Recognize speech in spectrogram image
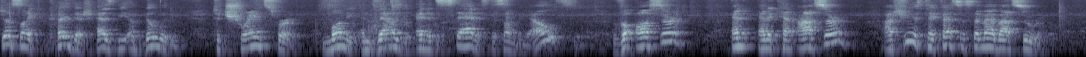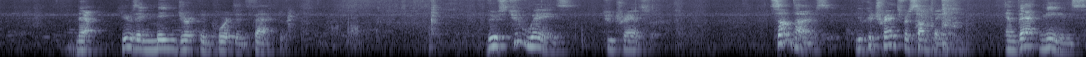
just like Kodesh has the ability to transfer money and value and its status to something else, Va'aser, and, and it can aser, Ashrias Tefesis Demev Asura. Now, here's a major important factor. There's two ways to transfer. Sometimes you could transfer something, and that means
